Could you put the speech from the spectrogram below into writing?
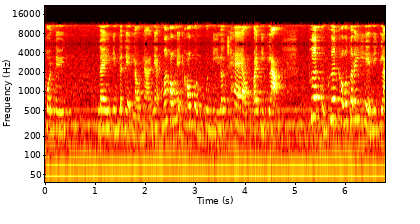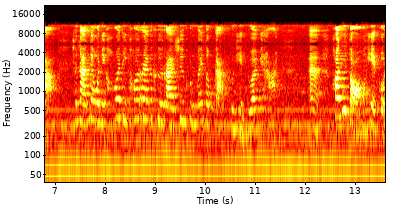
คนในในอินเทอร์เน็ตเหล่านั้นเนี่ยเมื่อเขาเห็นข้อมูลของคุณดีแล้วแชร์ออกไปอีกล่ะ เพื่อนของเพื่อนเขาก็จะได้เห็นอีกล่ะฉะนั้นเนี่ยวันนี้ข้อดีข้อแรกก็คือรายชื่อคุณไม่จำกัดคุณเห็นด้วยไหมคะอะข้อที่ 2 ของเหตุผล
